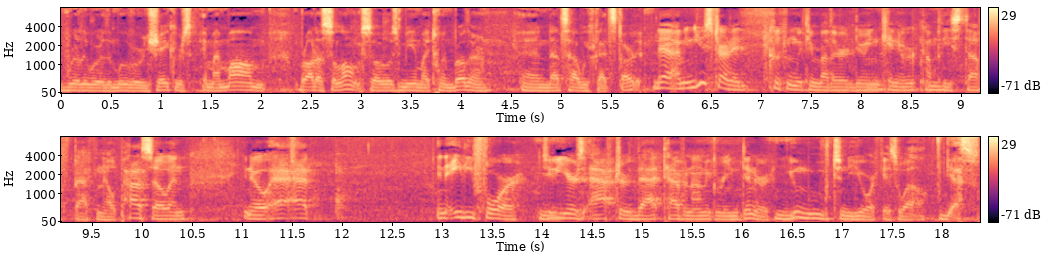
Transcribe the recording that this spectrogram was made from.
really were the mover and shakers. And my mom brought us along, so it was me and my twin brother, and that's how we got started. Yeah, I mean, you started cooking with your mother, doing catering company stuff back in El Paso, and you know, at in '84, two mm. years after that Tavern on the Green dinner, mm. you moved to New York as well. Yes.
